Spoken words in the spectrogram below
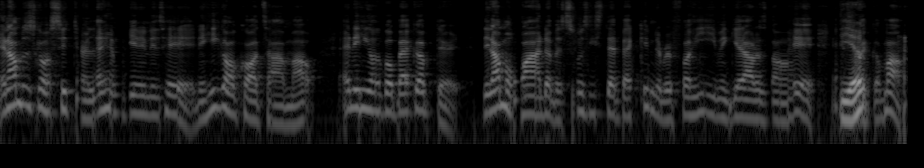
And I'm just gonna sit there and let him get in his head. Then he gonna call timeout, and then he gonna go back up there. Then I'm gonna wind up as soon as he step back in there before he even get out his own head and Yep. him out.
